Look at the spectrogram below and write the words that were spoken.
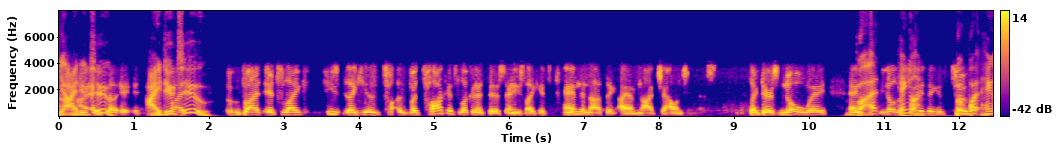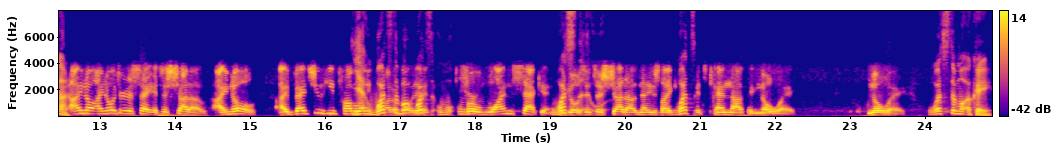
Yeah, I do I- too. uh, it- I do but- too. but it's like he's like uh, he- but Tocchet's looking at this and he's like it's ten to nothing. I am not challenging this. Like there's no way. And But, you know the hang funny on. thing is But too. what- hang on. I know I know what you're going to say. It's a shutout. I know. I bet you he probably Yeah, what's the about what's- for one second. what's he goes, the- "It's a shutout," and then he's like, What's- "It's ten nothing. No way. No way." What's the mo- okay?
